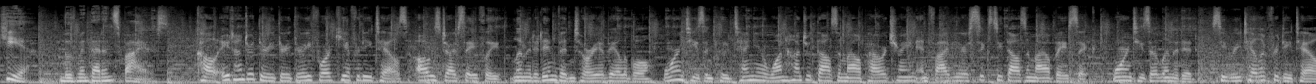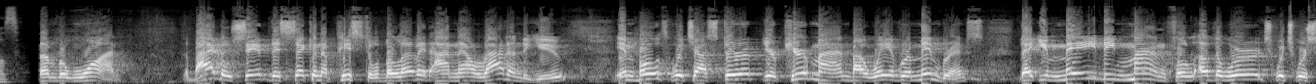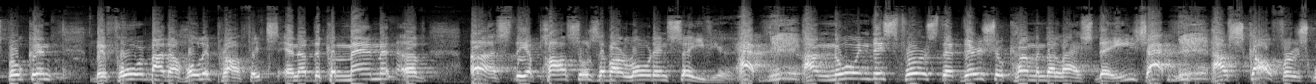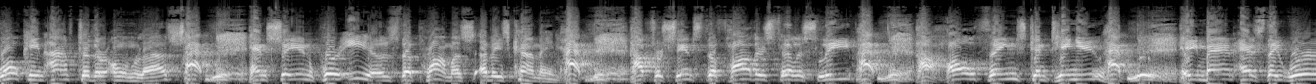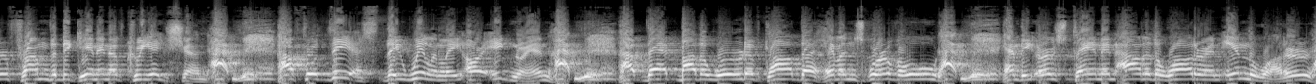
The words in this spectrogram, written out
Kia, movement that inspires. Call 800 333 4KIA for details. Always drive safely. Limited inventory available. Warranties include 10 year 100,000 mile powertrain and 5 year 60,000 mile basic. Warranties are limited. See retailer for details. Number one. The Bible said, This second epistle, beloved, I now write unto you, in both which I stir up your pure mind by way of remembrance, that you may be mindful of the words which were spoken before by the holy prophets, and of the commandment of us, the apostles of our Lord and Savior. I know in this verse that there shall come in the last days our scoffers walking after their own lusts and saying, Where is the promise of his coming? How for since the fathers fell asleep, how all things continue, amen, as they were from the beginning of creation. How for this they willingly are ignorant, that by the word of God the heavens were of old, and the earth standing out of the water and in the water,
